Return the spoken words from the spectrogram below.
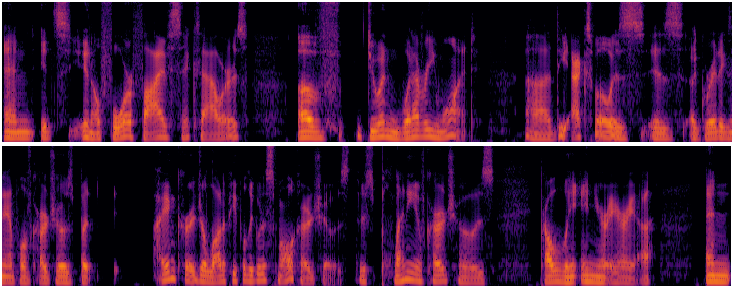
And it's, you know, four, five, six hours of doing whatever you want uh, the expo is is a great example of card shows, but I encourage a lot of people to go to small card shows. There's plenty of card shows probably in your area. And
